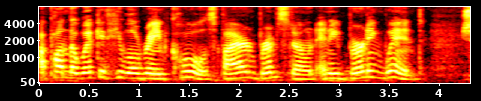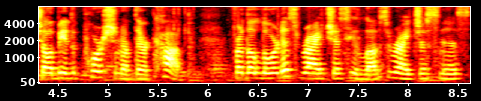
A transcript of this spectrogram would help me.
Upon the wicked he will rain coals, fire and brimstone, and a burning wind shall be the portion of their cup. For the Lord is righteous, he loves righteousness,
